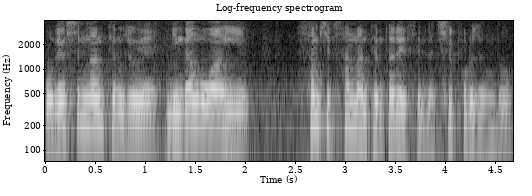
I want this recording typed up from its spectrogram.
510만 평 중에 민간 공항이 33만 평 들어 있습니다. 7% 정도.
